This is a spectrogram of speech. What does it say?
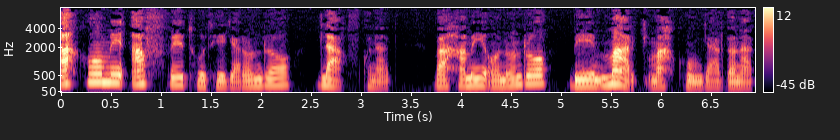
احکام عفو توتیگران را لغو کند و همه آنان را به مرگ محکوم گرداند.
